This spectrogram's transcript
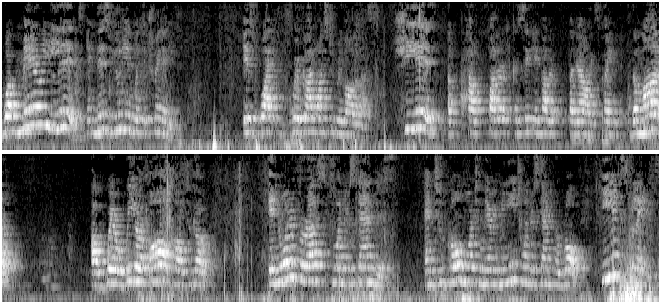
What Mary lives in this union with the Trinity is what where God wants to bring all of us. She is, uh, how Father Kosicki and Father Fanel explained, the model of where we are all called to go. In order for us to understand this and to go more to Mary, we need to understand her role. He explains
